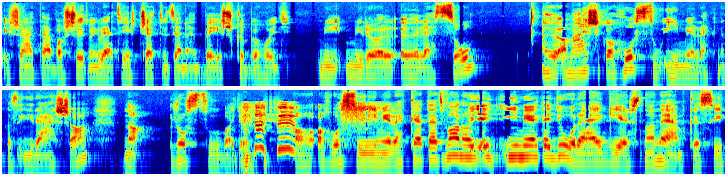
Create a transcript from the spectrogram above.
és általában, sőt, még lehet, hogy egy chat üzenetbe is köbö, hogy mi, miről lesz szó. A másik a hosszú e-maileknek az írása. Na, rosszul vagyok a, a hosszú e-mailekkel. Tehát van, hogy egy e-mailt egy óráig írsz, na nem, köszi.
